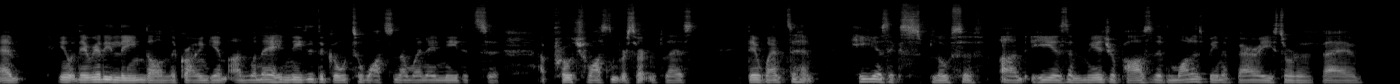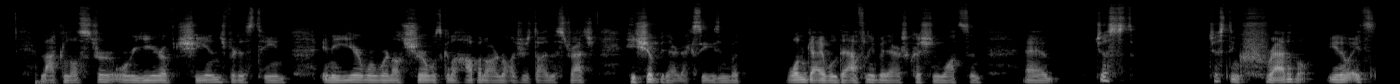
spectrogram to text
Um, you know they really leaned on the ground game, and when they needed to go to Watson, and when they needed to approach Watson for certain plays, they went to him. he is explosive and he is a major positive in what has been a very sort of uh, lackluster or a year of change for this team in a year where we're not sure what's going to happen Aaron Rodgers down the stretch. He should be there next season, but one guy will definitely be there is Christian Watson. Um, just just incredible. You know, it's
